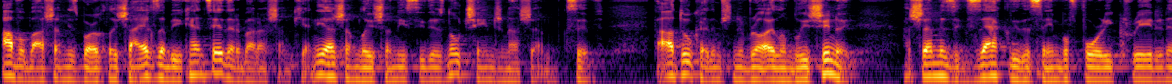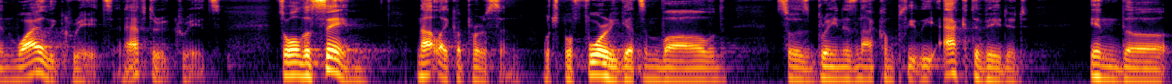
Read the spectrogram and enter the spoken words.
But you can't say that about Hashem. There's no change in Hashem. Hashem is exactly the same before he created and while he creates and after he creates. It's all the same, not like a person, which before he gets involved, so his brain is not completely activated in the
